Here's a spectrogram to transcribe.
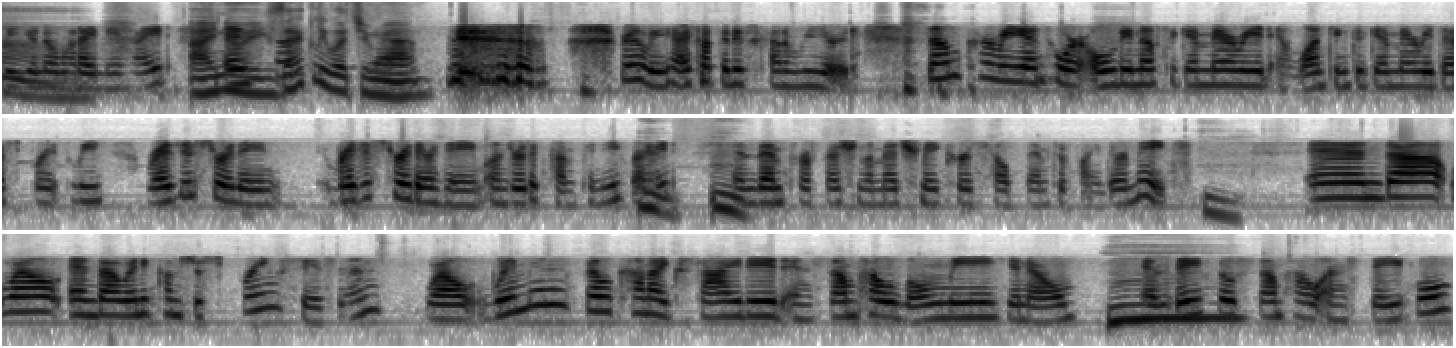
think you know what I mean, right? I know And some- exactly what you yeah. mean. really, I thought that it's kind of weird. Some Koreans who are old enough to get married and wanting to get married desperately register they register their name under the company, right? Mm, mm. And then professional matchmakers help them to find their mate. Mm. And uh, well, and uh, when it comes to spring season, well, women feel kind of excited and somehow lonely, you know, and they feel somehow unstable.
